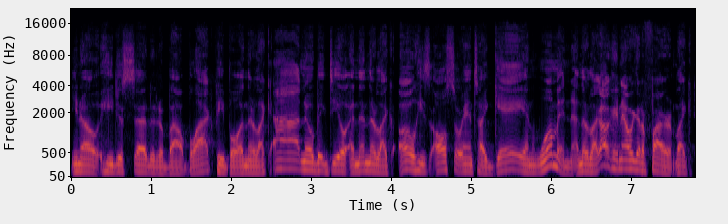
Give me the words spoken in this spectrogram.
you know, he just said it about black people, and they're like, ah, no big deal. And then they're like, oh, he's also anti-gay and woman, and they're like, okay, now we got to fire him. Like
